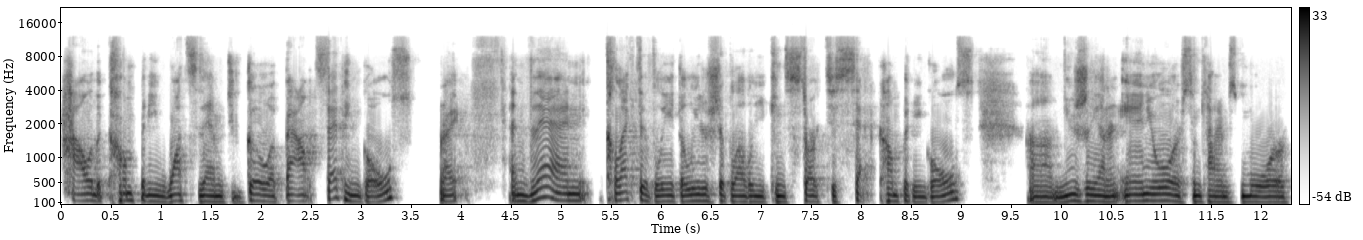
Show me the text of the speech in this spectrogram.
how the company wants them to go about setting goals right? And then collectively at the leadership level, you can start to set company goals um, usually on an annual or sometimes more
